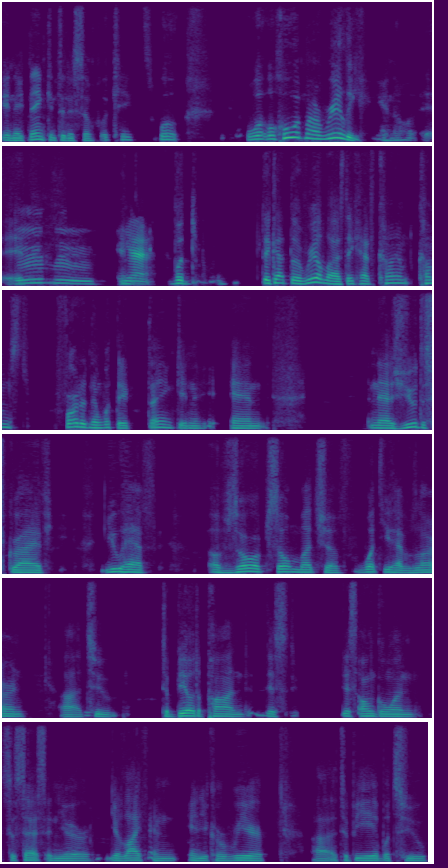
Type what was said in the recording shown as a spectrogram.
and they thinking to themselves, okay, well, well, who am I really? You know. Mm-hmm. And, yeah. But they got to realize they have come comes further than what they think, and and and as you described, you have absorbed so much of what you have learned uh, to to build upon this this ongoing success in your your life and in your career uh, to be able to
